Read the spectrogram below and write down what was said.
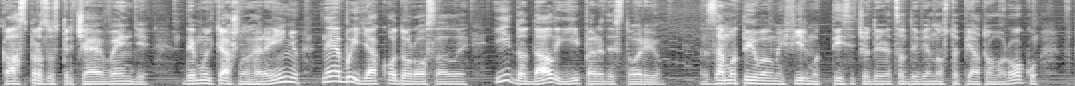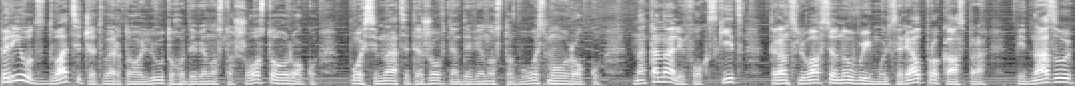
Каспер зустрічає Венді, де мультяшну героїню неабияк одорослили і додали їй передісторію. За мотивами фільму 1995 року, період з 24 лютого 96 року по 17 жовтня 98 року на каналі Fox Kids транслювався новий мультсеріал про Каспера під назвою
